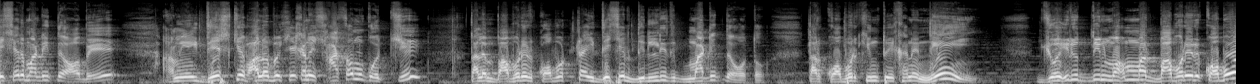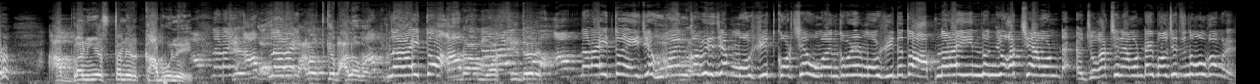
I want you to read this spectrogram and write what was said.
দেশের মাটিতে হবে, আমি এই দেশকে ভালোবেসে এখানে শাসন করছি, তাহলে বাবরের কবরটা এই দেশের দিল্লির মাটিতে হতো। তার কবর কিন্তু এখানে নেই। জহিরুদ্দিন মোহাম্মদ বাবরের কবর আফগানিস্তানের কাবুলে। ভারতকে ভালোবাসে। আপনারাই তো আমরা আপনারাই মসজিদের তো- আপনারাই তো এই যে হুমায়ুন কবির যে মসজিদ করছে হুমায়ুন কবিরের মসজিদে তো আপনারাই ইন্ধন যোগাচ্ছে এমনটা যোগাচ্ছেন এমনটাই বলছে তৃণমূল কংগ্রেস।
